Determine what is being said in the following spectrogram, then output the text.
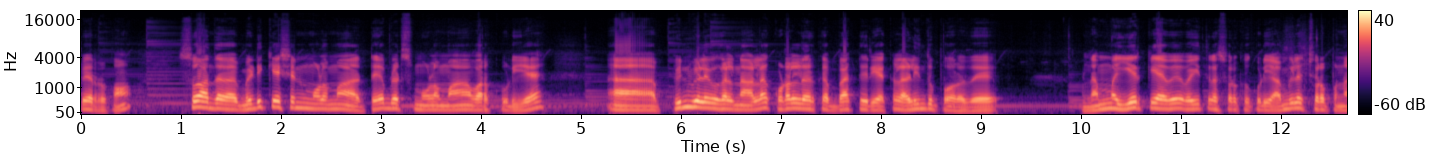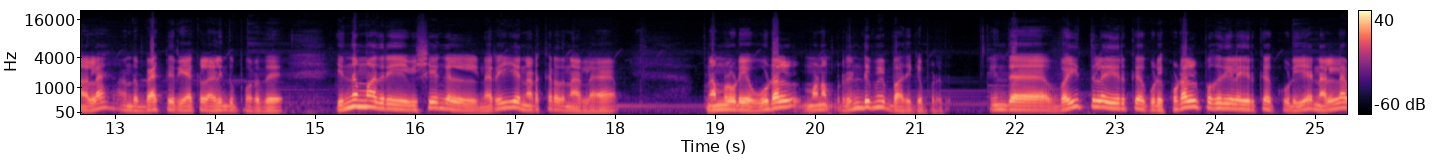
பேர் இருக்கோம். ஸோ அந்த மெடிக்கேஷன் மூலமாக டேப்லெட்ஸ் மூலமாக வரக்கூடிய பின்விளைவுகள்னால் பின்விளைவுகள்னால குடலில் இருக்க பாக்டீரியாக்கள் அழிந்து போகிறது நம்ம இயற்கையாகவே வயிற்றில் சுரக்கக்கூடிய அமில சுரப்புனால் அந்த பாக்டீரியாக்கள் அழிந்து போகிறது இந்த மாதிரி விஷயங்கள் நிறைய நடக்கிறதுனால நம்மளுடைய உடல் மனம் ரெண்டுமே பாதிக்கப்படுது. இந்த வயிற்றில் இருக்கக்கூடிய குடல் பகுதியில் இருக்கக்கூடிய நல்ல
